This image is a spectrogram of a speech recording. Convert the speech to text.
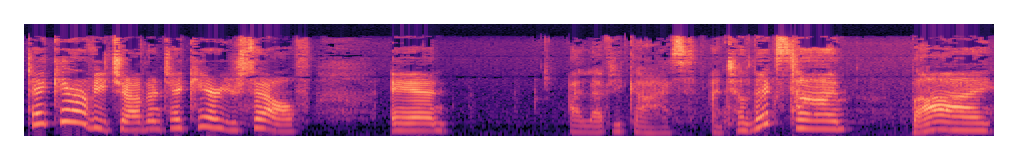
Take care of each other and take care of yourself. And I love you guys. Until next time, bye.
